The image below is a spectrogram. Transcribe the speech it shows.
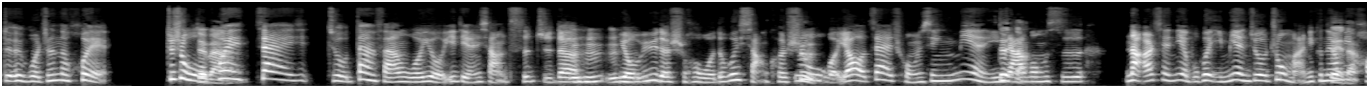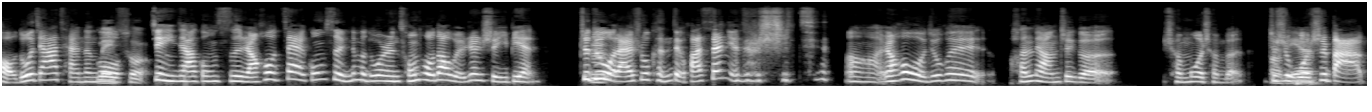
对，我真的会，就是我会在。就但凡我有一点想辞职的犹豫的时候，我都会想，可是我要再重新面一家公司，那而且你也不会一面就中嘛，你可能要面好多家才能够进一家公司，然后在公司里那么多人从头到尾认识一遍，这对我来说可能得花三年的 时间。啊，然后我就会衡量这个沉没成本，就是我是把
